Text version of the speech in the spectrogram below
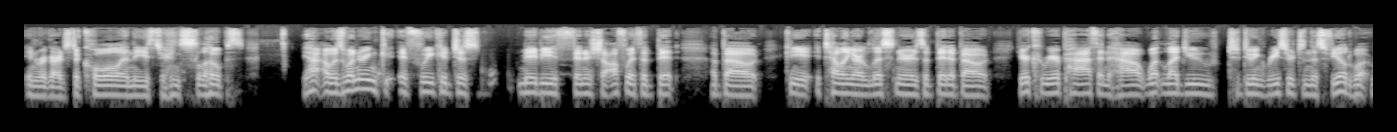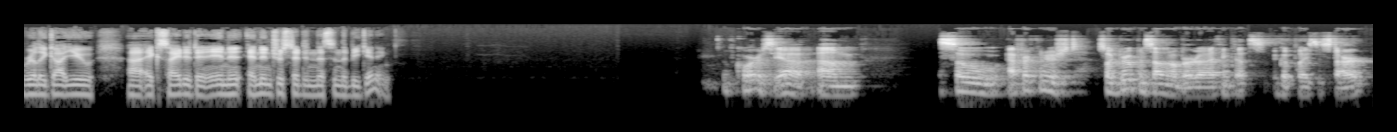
in regards to coal in the eastern slopes. Yeah, I was wondering if we could just maybe finish off with a bit about can you telling our listeners a bit about your career path and how what led you to doing research in this field? What really got you uh, excited and, and interested in this in the beginning? Of course yeah. Um, so after i finished so i grew up in southern alberta. I think that's a good place to start.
